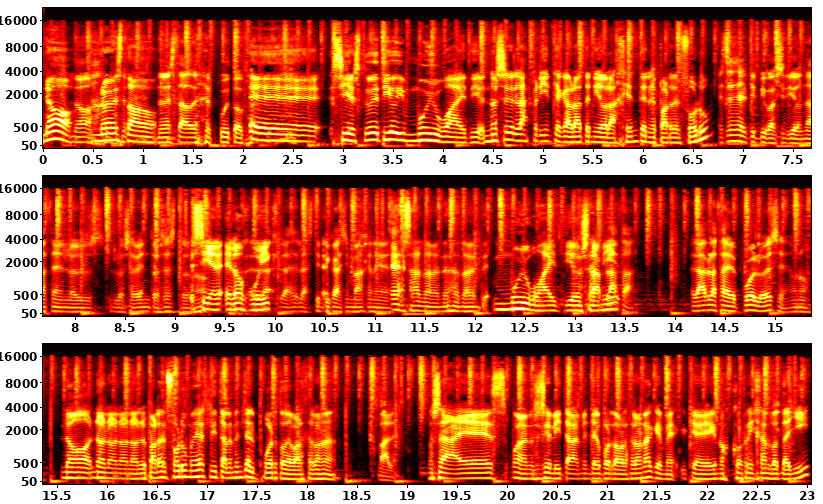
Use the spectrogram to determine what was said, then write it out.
No, no, he estado. No he estado en el puto. Eh, sí, estuve, tío, y muy guay, tío. No sé la experiencia que habrá tenido la gente en el Park del Forum. Este es el típico sitio donde hacen los, los eventos estos, ¿no? Sí, el- el Off Week. La- la- las típicas imágenes. Exactamente, exactamente. Muy guay, tío. O sea, ¿La mí- plaza? ¿La plaza del pueblo ese o no? No, no, no, no, no. El Park del Forum es literalmente el puerto de Barcelona. Vale. O sea, es. Bueno, no sé si es literalmente el puerto de Barcelona, que, me- que nos corrijan los de allí.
